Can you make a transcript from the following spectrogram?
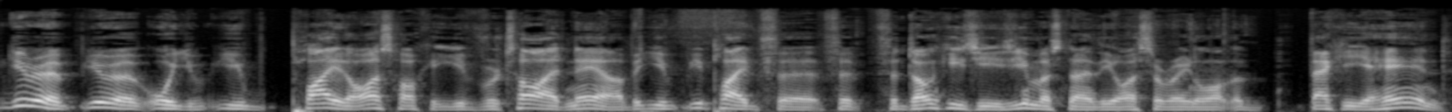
you're a you're a or you you played ice hockey. You've retired now, but you you played for for for donkey's years. You must know the ice arena like the back of your hand.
